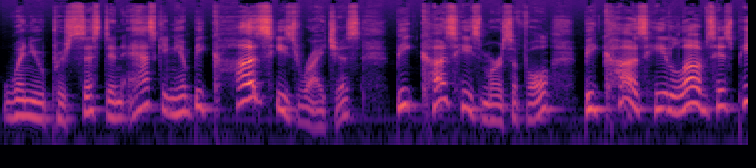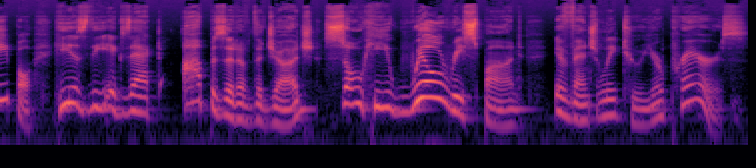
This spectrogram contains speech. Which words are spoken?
when you persist in asking Him because He's righteous, because He's merciful, because He loves His people? He is the exact opposite of the judge, so He will respond eventually to your prayers.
